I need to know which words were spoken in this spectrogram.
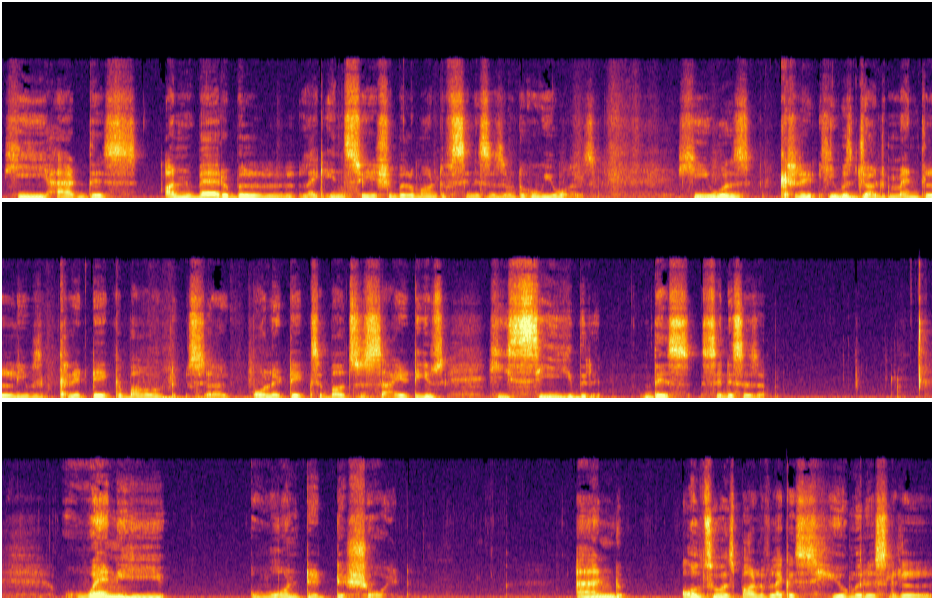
he had this unbearable like insatiable amount of cynicism to who he was. He was he was judgmental he was a critic about uh, politics about societies he seethed this cynicism. When he wanted to show it. And also as part of like a humorous little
